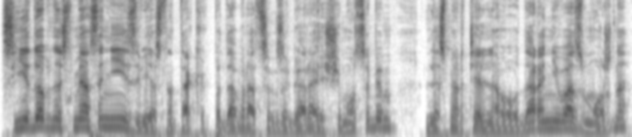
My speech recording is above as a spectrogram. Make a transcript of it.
Съедобность мяса неизвестна, так как подобраться к загорающим особям для смертельного удара невозможно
